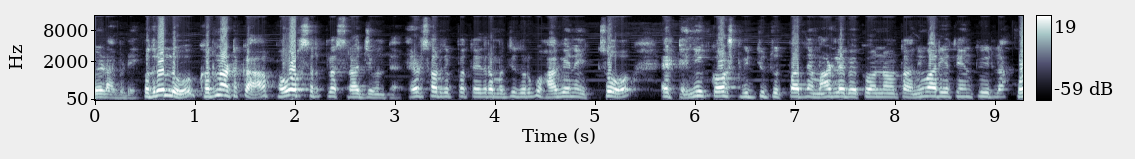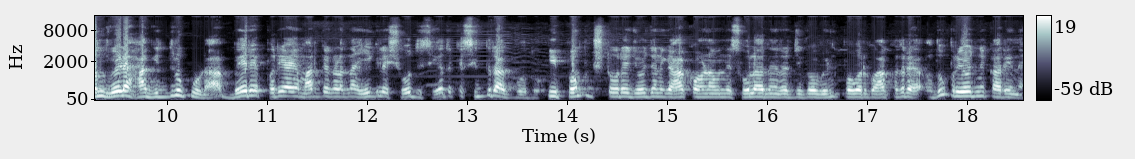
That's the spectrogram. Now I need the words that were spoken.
ಬೇಡ ಬಿಡಿ. ಅದರಲ್ಲೂ ಕರ್ನಾಟಕ ಪವರ್ ಸರ್ಪ್ಲಸ್ ರಾಜ್ಯವಂತೆ. ಎರಡ್ ಸಾವಿರದ ಇಪ್ಪತ್ತೈದರ ಮಧ್ಯದವರೆಗೂ ಹಾಗೇನೆ ಇತ್ತು. ಸೊ ಎಟ್ ಎನಿ ಕಾಸ್ಟ್ ವಿದ್ಯುತ್ ಉತ್ಪಾದನೆ ಮಾಡಲೇಬೇಕು ಅನ್ನೋಂಥ ಅನಿವಾರ್ಯತೆ ಅಂತೂ ಇಲ್ಲ. ಒಂದ್ ವೇಳೆ ಹಾಗಿದ್ರೂ ಕೂಡ ಬೇರೆ ಪರ್ಯಾಯ ಮಾರ್ಗಗಳನ್ನ ಈಗಲೇ ಶೋಧಿಸಿ ಅದಕ್ಕೆ ಸಿದ್ಧರಾಗಬಹುದು ಈ ಪಂಪ್ ಸ್ಟೋರೇಜ್ ಯೋಜನೆಗೆ ಹಾಕೋ ಹಣವನ್ನೇ ಸೋಲಾರ್ ಎನರ್ಜಿಗೋ ವಿಂಡ್ ಪವರ್ಗೂ ಹಾಕಿದ್ರೆ ಅದು ಪ್ರಯೋಜನಕಾರಿನೇ.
